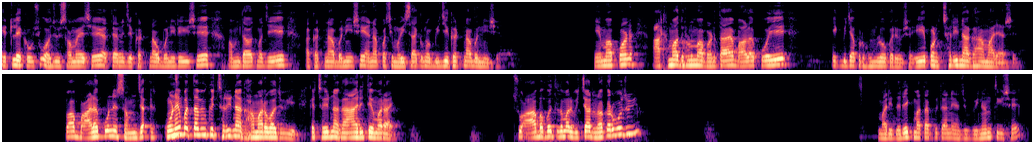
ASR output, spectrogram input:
એટલે કહું છું, હજુ સમય છે, અત્યારની જે ઘટનાઓ બની રહી છે, અમદાવાદમાં જે આ ઘટના બની છે, એના પછી મહીસાગરમાં બીજી ઘટના બની છે. એમાં પણ આઠમા ધોરણમાં ભણતા બાળકોએ એકબીજા પર હુમલો કર્યો છે. એ પણ છરીના ઘા માર્યા છે. તો આ બાળકોને સમજા, કોણે બતાવ્યું કે છરીના ઘા મારવા જોઈએ? કે છરીના ઘા આ રીતે મરાય? શું આ બાબતે તમારે વિચાર ન કરવો જોઈએ? મારી દરેક માતા પિતાને હજુ વિનંતી છે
